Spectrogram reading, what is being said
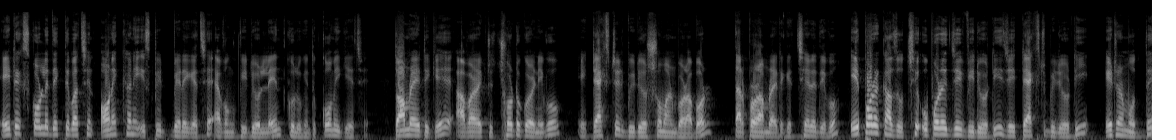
এই টেক্সট করলে দেখতে পাচ্ছেন অনেকখানি স্পিড বেড়ে গেছে এবং ভিডিওর লেন্থগুলো কিন্তু কমে গিয়েছে। তো আমরা এটিকে আবার একটু ছোট করে নিব। এই টেক্সটের ভিডিওর সমান বরাবর। তারপর আমরা এটাকে ছেড়ে দিব। এরপরের কাজ হচ্ছে উপরের যে ভিডিওটি যে টেক্সট ভিডিওটি এটার মধ্যে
